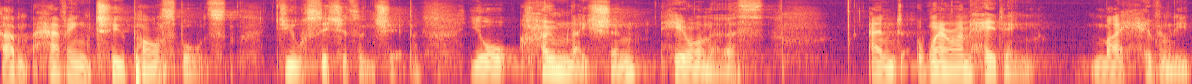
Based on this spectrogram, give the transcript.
um, having two passports, dual citizenship. Your home nation here on earth and where I'm heading, my heavenly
